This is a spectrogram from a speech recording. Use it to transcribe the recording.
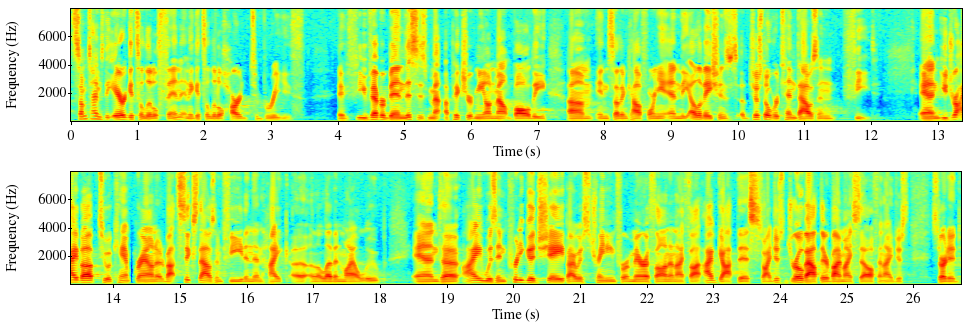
sometimes the air gets a little thin and it gets a little hard to breathe. If you've ever been, this is a picture of me on Mount Baldy um, in Southern California, and the elevation is just over 10,000 feet. And you drive up to a campground at about 6,000 feet and then hike a, an 11 mile loop. And uh, I was in pretty good shape. I was training for a marathon, and I thought, I've got this. So I just drove out there by myself, and I just started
